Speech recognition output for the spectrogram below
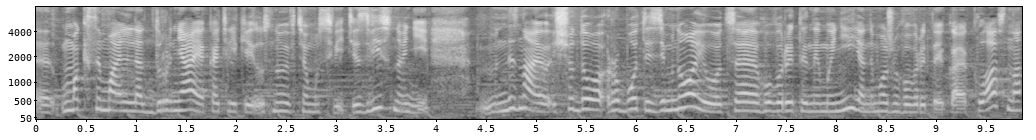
е, максимальна дурня, яка тільки існує в цьому світі. Звісно, ні. Не знаю, щодо роботи зі мною, це говорити не мені. Я не можу говорити, яка я класна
